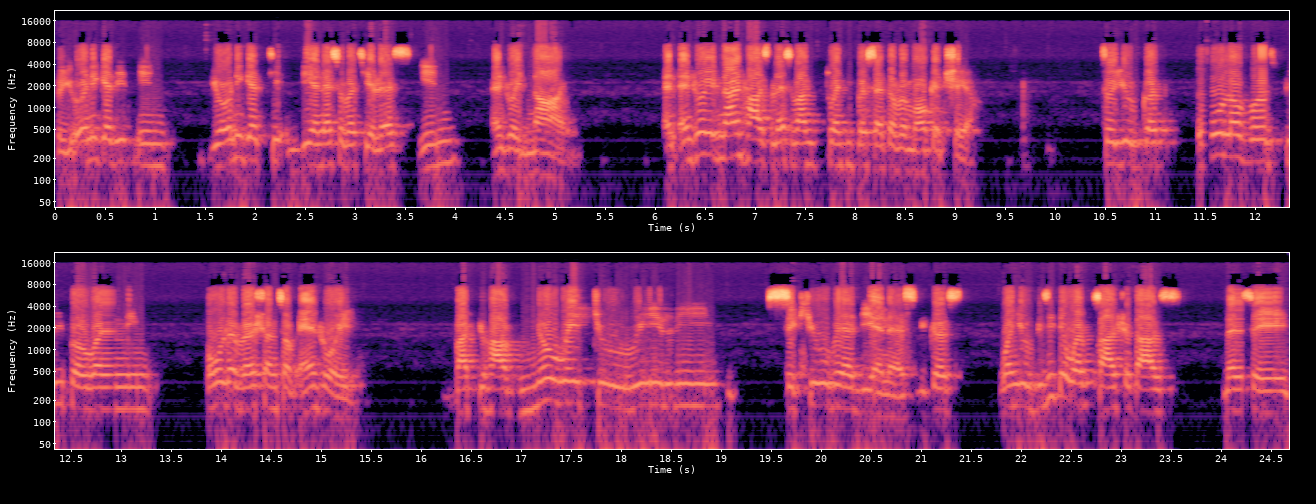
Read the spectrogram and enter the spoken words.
So you only get it in, you only get T DNS over TLS in Android 9. And Android 9 has less than 20% of the market share. So you've got all of those people running older versions of Android but you have no way to really secure their DNS because when you visit a website such as, let's say,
